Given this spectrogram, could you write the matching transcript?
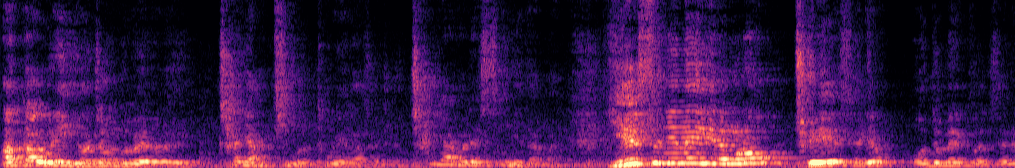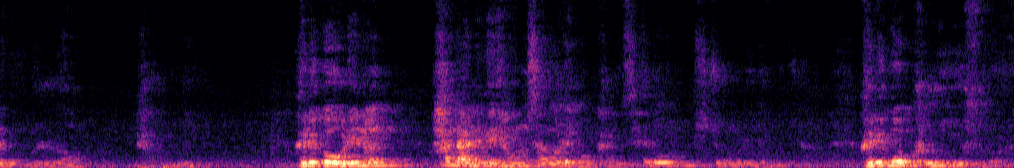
아까 우리 여전도회를 찬양팀을 통해 가서 찬양을 했습니다만 예수님의 이름으로 죄의 세력 어둠의 권세는 물러갑니다. 그리고 우리는 하나님의 형상을 회복한 새로운 피조물이 됩니다. 그리고 그 이후로는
